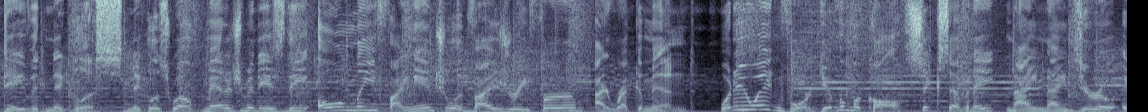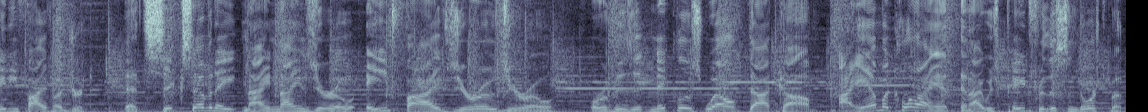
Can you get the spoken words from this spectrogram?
David Nicholas. Nicholas Wealth Management is the only financial advisory firm I recommend. What are you waiting for? Give them a call, 678 990 8500. That's 678 990 8500, or visit nicholaswealth.com. I am a client and I was paid for this endorsement.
